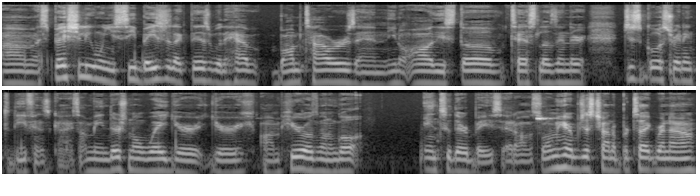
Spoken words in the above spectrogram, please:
um, especially when you see bases like this where they have bomb towers and you know all these stuff, Teslas in there. Just go straight into defense, guys. I mean, there's no way your your um hero is gonna go into their base at all. So I'm here just trying to protect right now.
